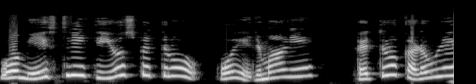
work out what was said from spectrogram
ஓ மேஸ்திரி தியோஸ் பெத்ரோ. ஓ எஜமானே. பெத்ரோ கடவுளே.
